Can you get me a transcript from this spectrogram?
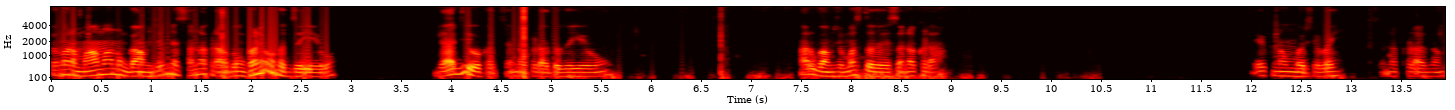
તમારા મામાનું ગામ છે ને સનખડા તો હું ઘણી વખત જઈ આવ્યો. જાજી વખત સનખડા તો જઈ આવ્યો હું. સારું ગામ છે, મસ્ત સનખડા. એક નંબર છે ભાઈ નખડા ગામ.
